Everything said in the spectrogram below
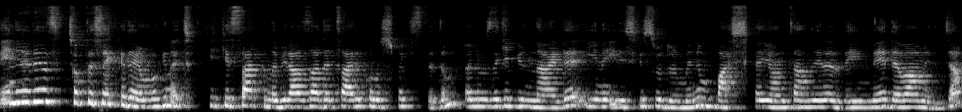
Beni dinlediğiniz için çok teşekkür ederim. Bugün açıklık ilkesi hakkında biraz daha detaylı konuşmak istedim. Önümüzdeki günlerde yine ilişki sürdürmenin başka yöntemlerine de değinmeye devam edeceğim.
